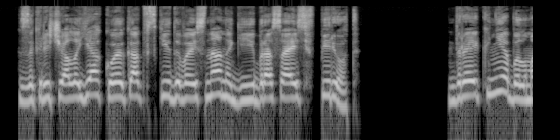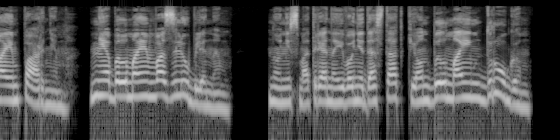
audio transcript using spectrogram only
— закричала я, кое-как вскидываясь на ноги и бросаясь вперед. Дрейк не был моим парнем, не был моим возлюбленным. Но, несмотря на его недостатки, он был моим другом,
